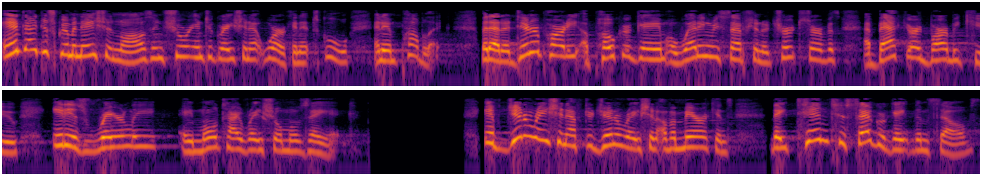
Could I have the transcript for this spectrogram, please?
Anti discrimination laws ensure integration at work and at school and in public. But at a dinner party, a poker game, a wedding reception, a church service, a backyard barbecue, it is rarely a multiracial mosaic. If generation after generation of Americans they tend to segregate themselves,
